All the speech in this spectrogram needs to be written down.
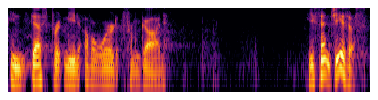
in desperate need of a word from God, He sent Jesus.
